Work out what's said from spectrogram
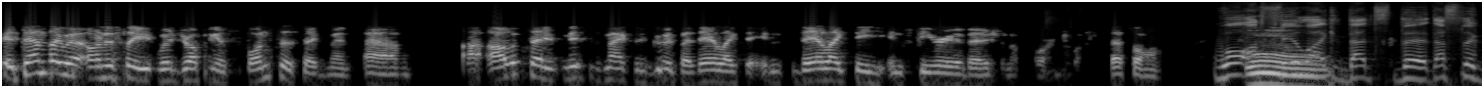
It sounds like we're honestly we're dropping a sponsor segment. Um, I, I would say Mrs. Mac's is good, but they're like the they're like the inferior version of four and twenty. That's all. Well, I feel like that's the that's the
